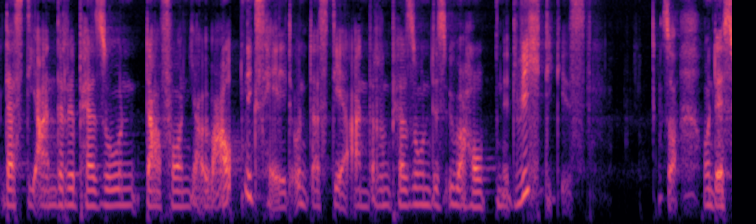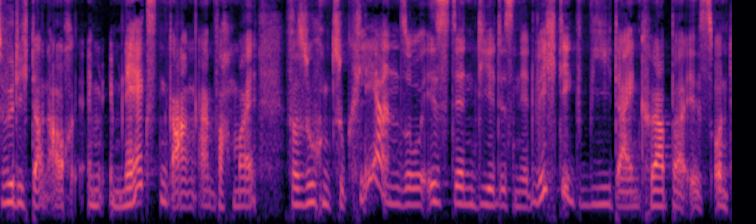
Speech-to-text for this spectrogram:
dass die andere Person davon ja überhaupt nichts hält und dass der anderen Person das überhaupt nicht wichtig ist. So, und das würde ich dann auch im, im, nächsten Gang einfach mal versuchen zu klären. So, ist denn dir das nicht wichtig, wie dein Körper ist? Und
